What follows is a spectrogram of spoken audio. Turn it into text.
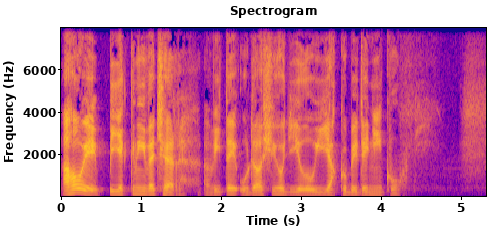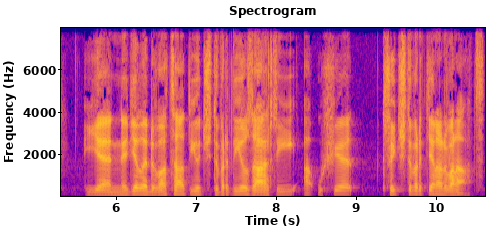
Ahoj, pěkný večer. Vítej u dalšího dílu Jakoby deníku. Je neděle 24. září a už je tři čtvrtě na 12.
